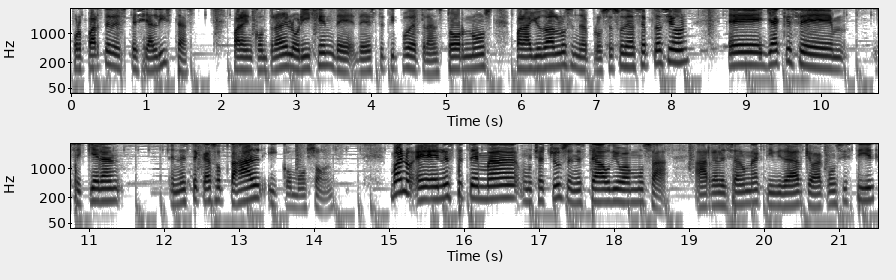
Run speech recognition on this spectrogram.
por parte de especialistas para encontrar el origen de, este tipo de trastornos, para ayudarlos en el proceso de aceptación, eh, ya que se, se quieran en este caso tal y como son. Bueno, e, en este tema, muchachos, en este audio vamos a, realizar una actividad que va a consistir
